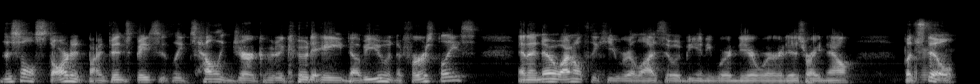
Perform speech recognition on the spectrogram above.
this all started by Vince basically telling Jericho to go to AEW in the first place. And I know I don't think he realized it would be anywhere near where it is right now. But still,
